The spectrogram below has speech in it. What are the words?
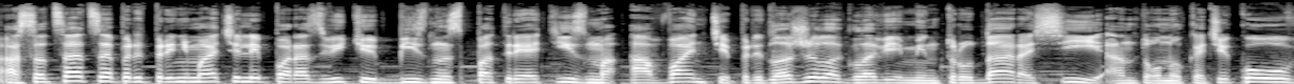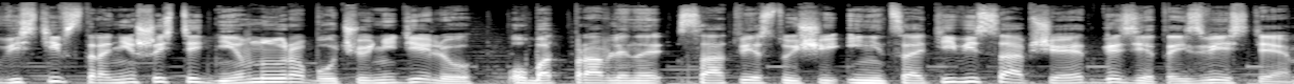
Ассоциация предпринимателей по развитию бизнес-патриотизма «Аванти» предложила главе Минтруда России Антону Котякову ввести в стране шестидневную рабочую неделю. Об отправленной соответствующей инициативе сообщает газета «Известия».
